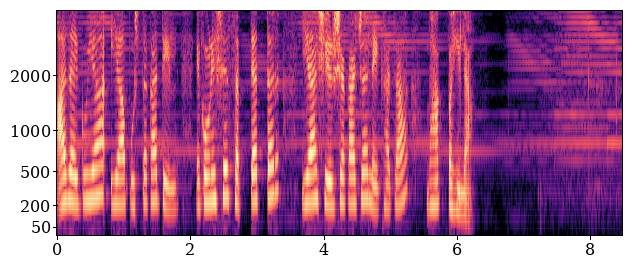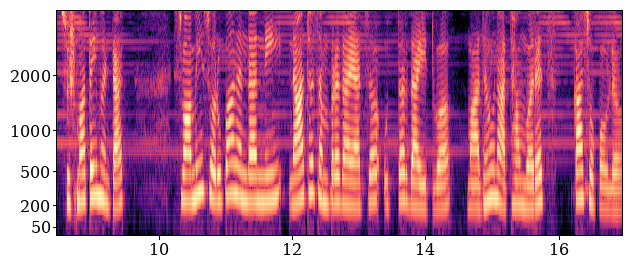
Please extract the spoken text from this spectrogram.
आज ऐकूया या पुस्तकातील एकोणीसशे सत्याहत्तर या शीर्षकाच्या लेखाचा भाग पहिला. सुषमाताई म्हणतात स्वामी स्वरूपानंदांनी नाथ संप्रदायाचं उत्तरदायित्व माधवनाथांवरच का सोपवलं?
